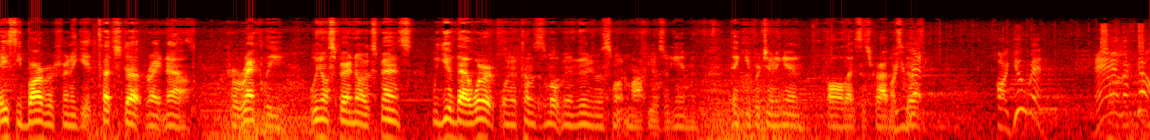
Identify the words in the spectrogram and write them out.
Maycee Barber's trying to get touched up right now correctly. We don't spare no expense. We give that work when it comes to smoking individuals smoking mafioso gaming. Thank you for tuning in. Follow, like, subscribe. Are Let's you go. ready? Are you ready? And let's go.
